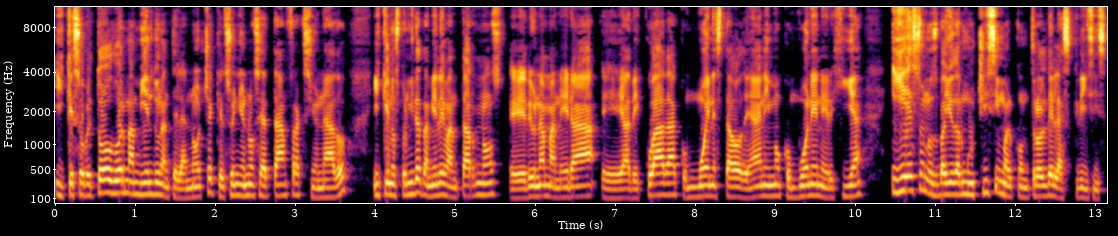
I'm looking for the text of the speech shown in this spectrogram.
y que sobre todo duerman bien durante la noche, que el sueño no sea tan fraccionado y que nos permita también levantarnos eh, de una manera eh, adecuada, con buen estado de ánimo, con buena energía y eso nos va a ayudar muchísimo al control de las crisis.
